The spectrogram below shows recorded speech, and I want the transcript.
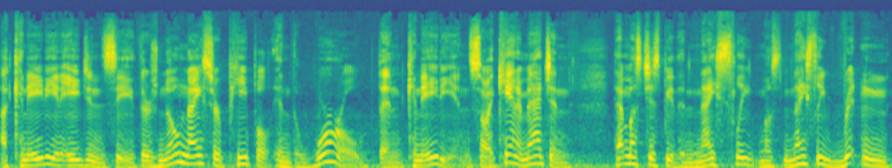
a Canadian agency. There's no nicer people in the world than Canadians. So I can't imagine that must just be the nicely, most nicely written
